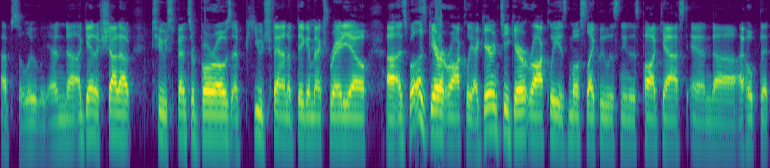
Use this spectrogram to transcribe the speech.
Absolutely. And uh, again, a shout out to Spencer Burrows, a huge fan of Big MX Radio, uh, as well as Garrett Rockley. I guarantee Garrett Rockley is most likely listening to this podcast, and uh, I hope that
